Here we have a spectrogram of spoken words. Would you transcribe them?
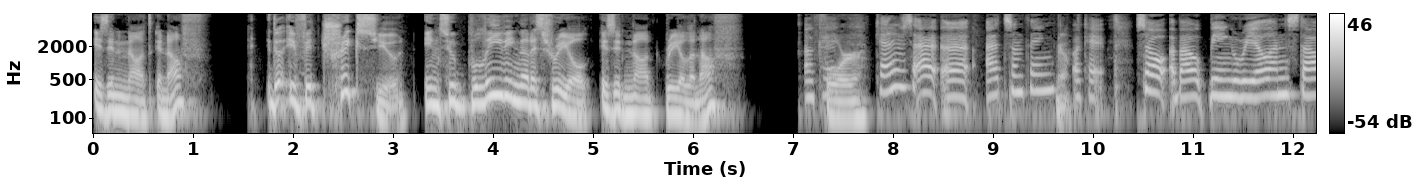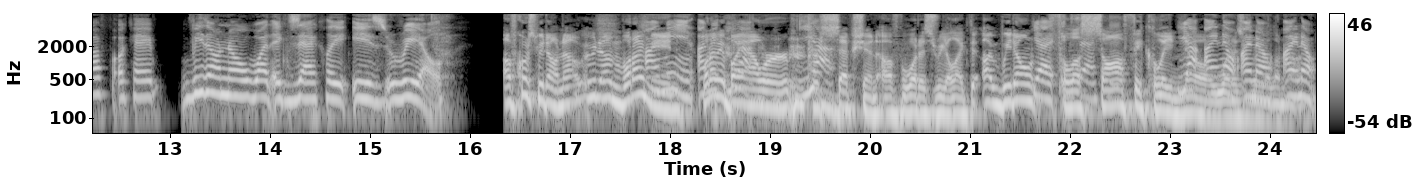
is it not enough? If it tricks you into believing that it's real, is it not real enough Okay. for Can I just add, uh, add something? Yeah. Okay. So about being real and stuff. Okay. We don't know what exactly is real. Of course, we don't know. What I mean, I mean, what I mean by yeah. our Yeah. perception of what is real, like uh, we don't Yeah, exactly. philosophically know. yeah, I know, I know, I know.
